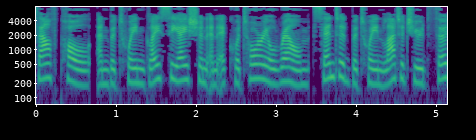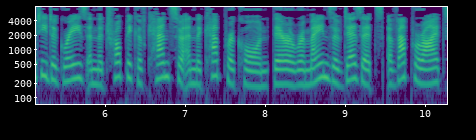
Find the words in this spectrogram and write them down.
South Pole, and between glaciation and equatorial realm centered between latitude 30 degrees and the Tropic of Cancer and the Capricorn there are remains of deserts evaporites,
